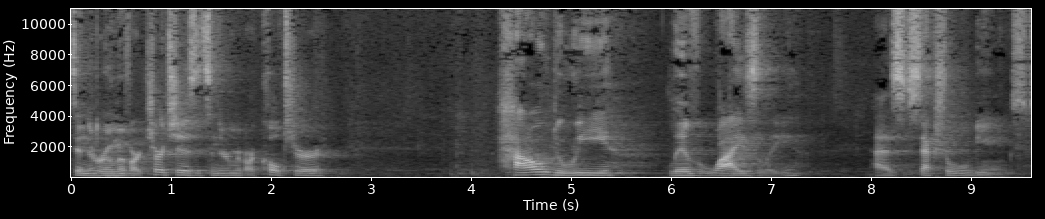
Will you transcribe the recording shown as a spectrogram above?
It's in the room of our churches, it's in the room of our culture. How do we live wisely as sexual beings?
